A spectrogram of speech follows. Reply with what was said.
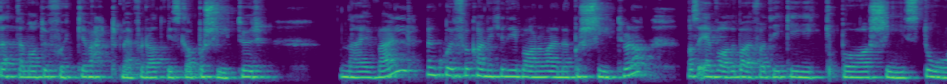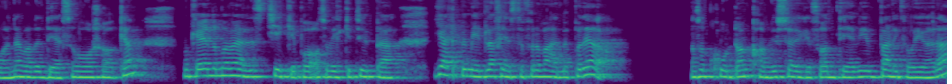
Dette med at du får ikke vært med fordi vi skal på skitur. Nei vel, men hvorfor kan ikke de barna være med på skitur, da? Altså, Var det bare for at de ikke gikk på ski stående, var det det som var årsaken? Ok, Da må vi kikke på altså, hvilke type hjelpemidler finnes det for å være med på det. da? Altså, Hvordan kan vi sørge for at det vi velger å gjøre,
